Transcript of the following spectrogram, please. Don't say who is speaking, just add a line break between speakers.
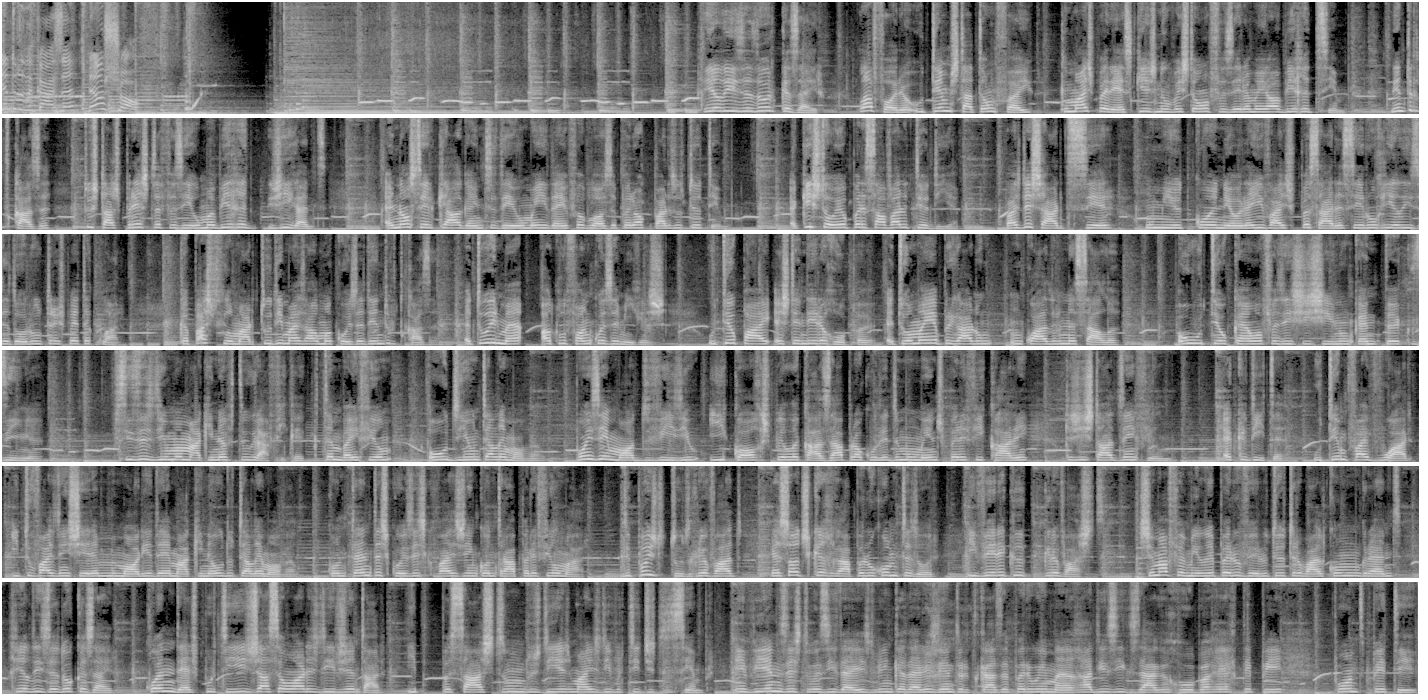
Dentro de casa não chove.
Realizador caseiro. Lá fora o tempo está tão feio que mais parece que as nuvens estão a fazer a maior birra de sempre. Dentro de casa, tu estás prestes a fazer uma birra gigante, a não ser que alguém te dê uma ideia fabulosa para ocupares o teu tempo. Aqui estou eu para salvar o teu dia. Vais deixar de ser um miúdo com a neura e vais passar a ser um realizador ultra espetacular, capaz de filmar tudo e mais alguma coisa dentro de casa. A tua irmã ao telefone com as amigas, o teu pai a estender a roupa, a tua mãe a pregar um, um quadro na sala, ou o teu cão a fazer xixi num canto da cozinha. Precisas de uma máquina fotográfica que também filme ou de um telemóvel. Pões em modo de vídeo e corres pela casa à procura de momentos para ficarem registados em filme. Acredita, o tempo vai voar e tu vais encher a memória da máquina ou do telemóvel, com tantas coisas que vais encontrar para filmar. Depois de tudo gravado, é só descarregar para o computador e ver aquilo que gravaste. Chama a família para ver o teu trabalho como um grande realizador caseiro. Quando deres por ti, já são horas de ir jantar e passaste um dos dias mais divertidos de sempre. Envia-nos as tuas ideias de brincadeiras dentro de casa para o e-mail radiozigzag.rtp.pt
